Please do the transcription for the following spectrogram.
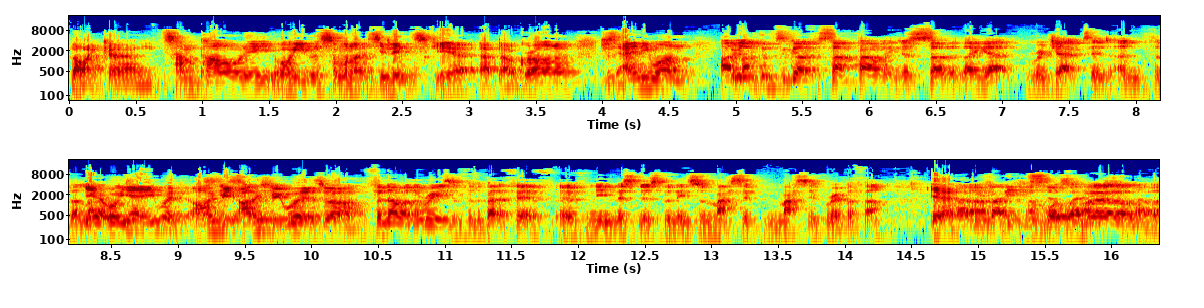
like um, Sampaoli or even someone like Zielinski at, at Belgrano. Just anyone. I'd love them to go for Sampaoli just so that they get rejected and for the Yeah, well, yeah, he would. I hope he, I hope he would as well. for no other reason for the benefit of, of new listeners than he's a massive, massive River fan. Yeah, That'd funny if he still went. Well,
